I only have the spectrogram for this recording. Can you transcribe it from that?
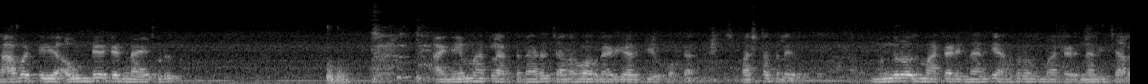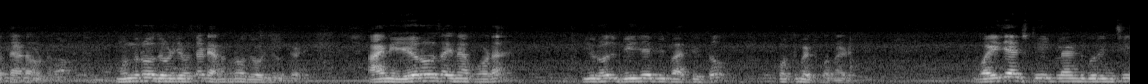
కాబట్టి అవుట్డేటెడ్ నాయకుడు. ఆయన ఏం మాట్లాడుతున్నాడో చంద్రబాబు నాయుడు గారికి ఒక స్పష్టత లేదు. ముందు రోజు మాట్లాడిన దానికి వెనక రోజు మాట్లాడిన దానికి చాలా తేడా ఉండదు. ముందు రోజు ఓడి చెబుతాడు వెనక రోజు ఓడి చెబుతాడు. ఆయన ఏ రోజైనా కూడా ఈరోజు బీజేపీ పార్టీతో పొత్తు పెట్టుకున్నాడు. వైజాగ్ స్టీల్ ప్లాంట్ గురించి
